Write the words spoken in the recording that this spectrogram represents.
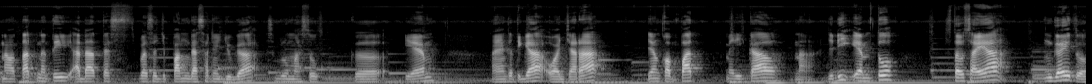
Nah otak nanti ada tes bahasa Jepang dasarnya juga sebelum masuk ke IM nah yang ketiga wawancara. Yang keempat medical. Nah jadi IM tuh setahu saya enggak itu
